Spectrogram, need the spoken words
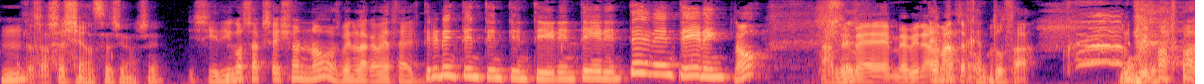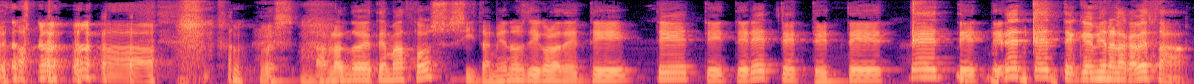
Mm. el de Succession. Sí. Y si digo Succession, ¿no? Os viene a la cabeza el tirin, tin, tin, tin, tirin, tirin, tirin, tirin, ¿no? A mí me, me viene a la mente gentuza. Directamente. Pues hablando de temazos, si también os digo la de te, te, te, te, te, te, te, te, tere, te, te, ¿qué viene a la cabeza?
